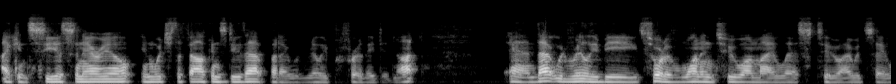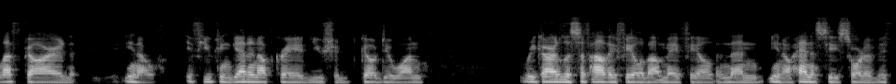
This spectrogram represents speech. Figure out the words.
I can see a scenario in which the Falcons do that, but I would really prefer they did not. And that would really be sort of one and two on my list too. I would say left guard, you know, if you can get an upgrade, you should go do one regardless of how they feel about Mayfield. And then, you know, Hennessy sort of if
